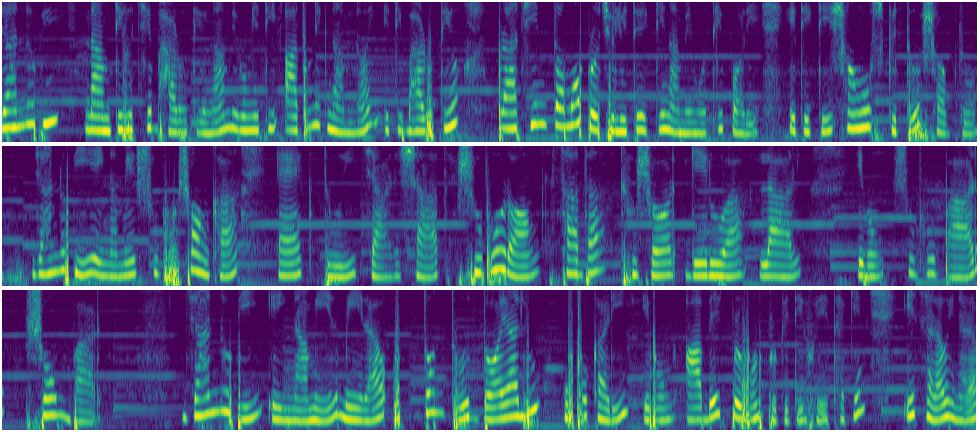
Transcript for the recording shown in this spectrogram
জাহ্নবী নামটি হচ্ছে ভারতীয় নাম এবং এটি আধুনিক নাম নয়, এটি ভারতীয় প্রাচীনতম প্রচলিত একটি নামের মধ্যে পড়ে। এটি একটি সংস্কৃত শব্দ। জাহ্নবী এই নামের শুভ সংখ্যা এক, দুই, চার, সাত, শুভ রং সাদা, ধূসর, গেরুয়া, লাল এবং শুভ বার সোমবার। জাহ্নবী এই নামের মেয়েরা অত্যন্ত দয়ালু, উপকারী এবং আবেগপ্রবণ প্রকৃতির হয়ে থাকেন। এছাড়াও এনারা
